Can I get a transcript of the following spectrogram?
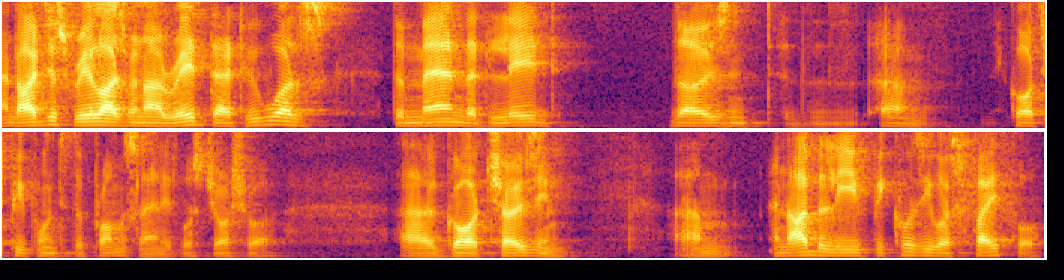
And I just realized when I read that who was the man that led those um, God's people into the promised land? It was Joshua. Uh, God chose him. Um, and I believe because he was faithful,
